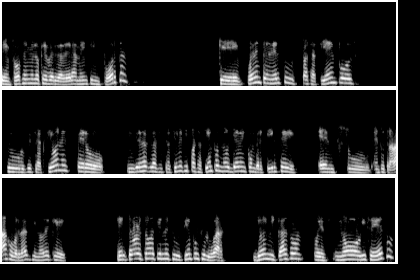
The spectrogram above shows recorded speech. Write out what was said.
enfoquen en lo que verdaderamente importa, que pueden tener sus pasatiempos, sus distracciones, pero las distracciones y pasatiempos no deben convertirse en su en su trabajo, ¿verdad? Sino de que todo todo tiene su tiempo y su lugar. Yo en mi caso, pues no hice eso.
